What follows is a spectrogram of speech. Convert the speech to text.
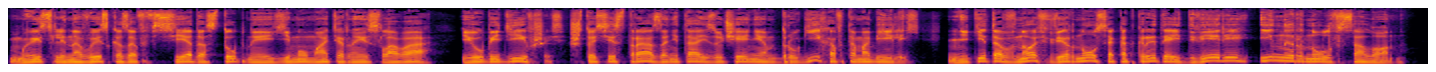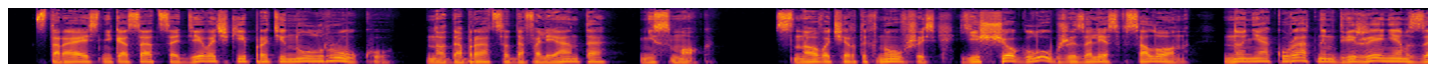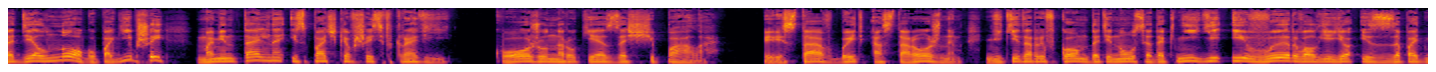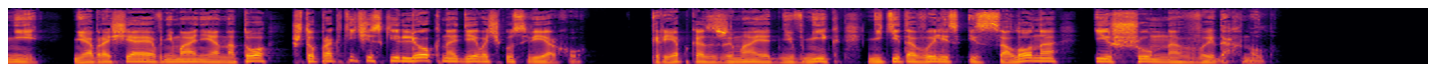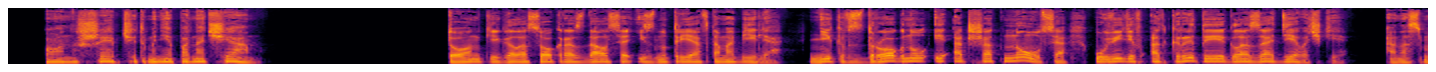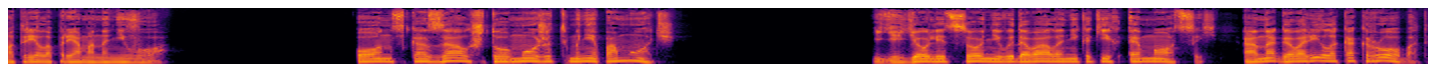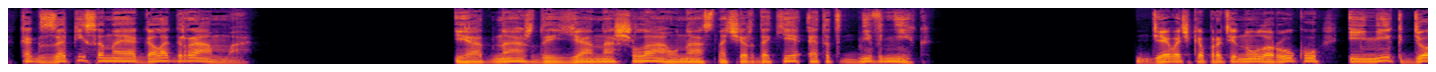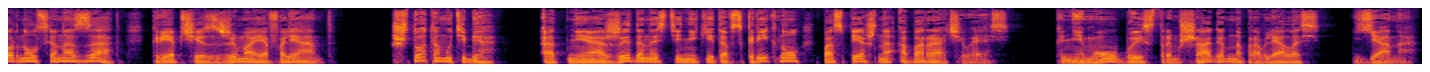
Мысленно высказав все доступные ему матерные слова и убедившись, что сестра занята изучением других автомобилей, Никита вновь вернулся к открытой двери и нырнул в салон. Стараясь не касаться девочки, протянул руку — но добраться до фолианта не смог. Снова чертыхнувшись, еще глубже залез в салон, но неаккуратным движением задел ногу погибшей, моментально испачкавшись в крови. Кожу на руке защипало. Перестав быть осторожным, Никита рывком дотянулся до книги и вырвал ее из западни, не обращая внимания на то, что практически лег на девочку сверху. Крепко сжимая дневник, Никита вылез из салона и шумно выдохнул. «Он шепчет мне по ночам», Тонкий голосок раздался изнутри автомобиля. Ник вздрогнул и отшатнулся, увидев открытые глаза девочки. Она смотрела прямо на него. «Он сказал, что может мне помочь». Ее лицо не выдавало никаких эмоций. Она говорила как робот, как записанная голограмма. И однажды я нашла у нас на чердаке этот дневник. Девочка протянула руку, и Ник дернулся назад, крепче сжимая фолиант. «Что там у тебя?» От неожиданности Никита вскрикнул, поспешно оборачиваясь. К нему быстрым шагом направлялась Яна.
